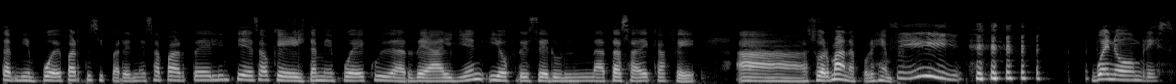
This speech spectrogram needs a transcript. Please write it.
también puede participar en esa parte de limpieza o que él también puede cuidar de alguien y ofrecer una taza de café a su hermana, por ejemplo. Sí. bueno, hombres,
